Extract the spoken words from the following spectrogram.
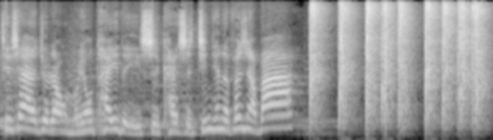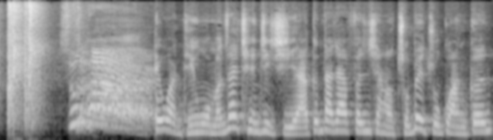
接下来就让我们用太医的仪式开始今天的分享吧。哎，婉婷，我们在前几集啊，跟大家分享了储备主管跟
